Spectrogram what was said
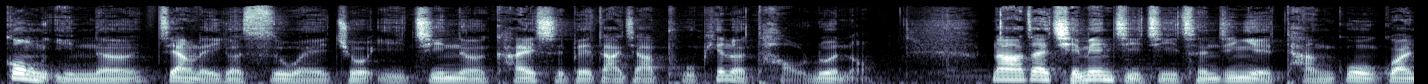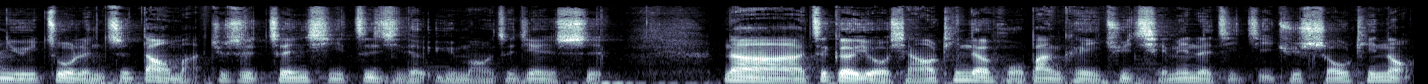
共赢呢这样的一个思维就已经呢开始被大家普遍的讨论哦。那在前面几集曾经也谈过关于做人之道嘛，就是珍惜自己的羽毛这件事。那这个有想要听的伙伴可以去前面的几集去收听哦。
